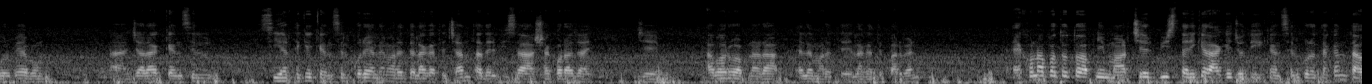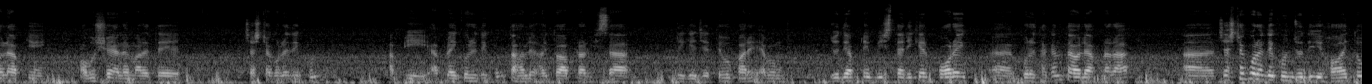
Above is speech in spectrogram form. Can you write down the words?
করবে এবং যারা ক্যান্সেল সিআর থেকে ক্যান্সেল করে এলএমআরএতে লাগাতে চান, তাদের ভিসা আশা করা যায় যে আবারও আপনারা এলএমআরএতে লাগাতে পারবেন। এখন আপাতত আপনি মার্চের বিশ তারিখের আগে যদি ক্যান্সেল করে থাকেন, তাহলে আপনি অবশ্যই এলএমআরএতে চেষ্টা করে দেখুন। আপনি অ্যাপ্লাই করে দেখুন, তাহলে হয়তো আপনার ভিসা লেগে যেতেও পারে এবং যদি আপনি বিশ তারিখের পরে করে থাকেন, তাহলে আপনারা চেষ্টা করে দেখুন যদি হয়তো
